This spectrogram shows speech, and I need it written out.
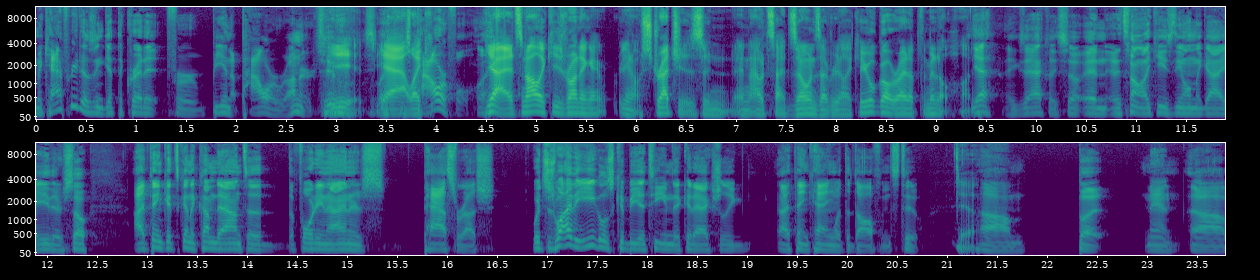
McCaffrey doesn't get the credit for being a power runner too. He is, yeah, he's like- powerful. Like, yeah, it's not like he's running, you know, stretches and, and outside zones every, like he'll go right up the middle. Yeah, exactly. So, and it's not like he's the only guy either. So, I think it's going to come down to the 49ers pass rush, which is why the Eagles could be a team that could actually, I think, hang with the Dolphins too. Yeah. Um, but man, uh,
